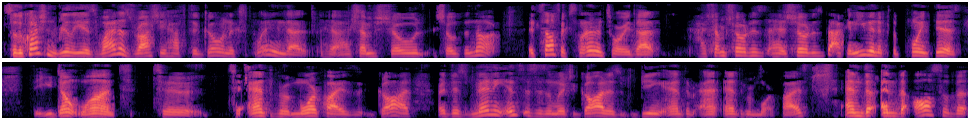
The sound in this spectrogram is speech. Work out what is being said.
So the question really is, why does Rashi have to go and explain that Hashem showed showed the knot? It's self-explanatory that Hashem showed his showed his back, and even if the point is that you don't want to to anthropomorphize God, right? There's many instances in which God is being anthropomorphized, and the, and the, also the,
